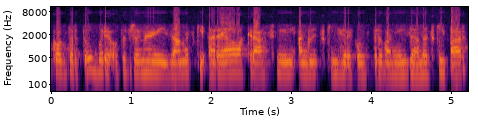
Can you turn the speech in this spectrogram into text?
koncertu bude otevřený zámecký areál a krásný anglický zrekonstruovaný zámecký park.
